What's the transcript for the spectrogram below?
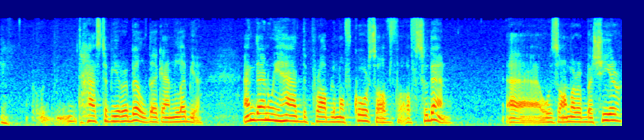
It has to be rebuilt again, Libya. And then we had the problem, of course, of, of Sudan uh, with Omar al-Bashir,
